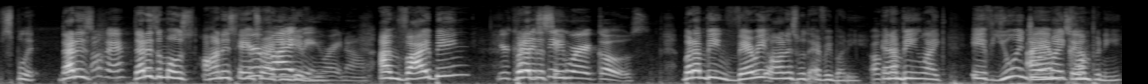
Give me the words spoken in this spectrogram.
split. That is Okay. that is the most honest answer You're I can give you. right now. I'm vibing, You're at kind the of seeing same- where it goes. but I'm being very honest with everybody. Okay. And I'm being like, if you enjoy my too. company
